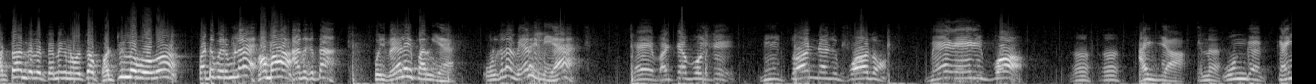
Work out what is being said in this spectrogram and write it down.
கட்டாந்திர தென்னங்கன்னு வச்சா பட்டுல போகும். பட்டு போயிரும்ல? ஆமா. அதுக்கு தான் போய் வேலையை பாருங்க. உங்களுக்கு எல்லாம் வேலை இல்லையா? ஏய் வட்ட போட்டு. நீ தோண்டினது போதும். மேல ஏறி போ. ஐயா என்ன? உங்க கை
